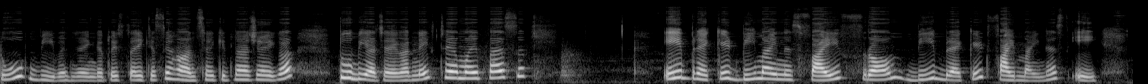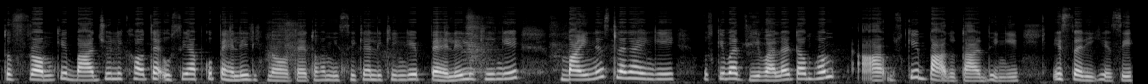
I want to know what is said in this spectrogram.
टू बी बन जाएँगे। तो इस तरीके से आंसर कितना आ जाएगा? टू बी आ जाएगा। नेक्स्ट है हमारे पास a bracket b minus five from b bracket five minus a तो फ्रॉम के बाद जो लिखा होता है, उसे आपको पहले लिखना होता है। तो हम इसे क्या लिखेंगे? पहले लिखेंगे माइनस लगाएँगे। उसके बाद ये वाला टर्म हम उसके बाद उतार देंगे। इस तरीके से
